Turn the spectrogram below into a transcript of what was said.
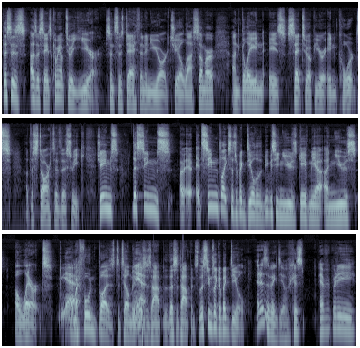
this is, as I say, it's coming up to a year since his death in a New York jail last summer. And Ghislaine is set to appear in court at the start of this week. James, this seems, uh, it seemed like such a big deal that the BBC News gave me a, a news alert. Yeah. And my phone buzzed to tell me Yeah. this has happened. This has happened. So this seems like a big deal. It is a big deal because everybody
